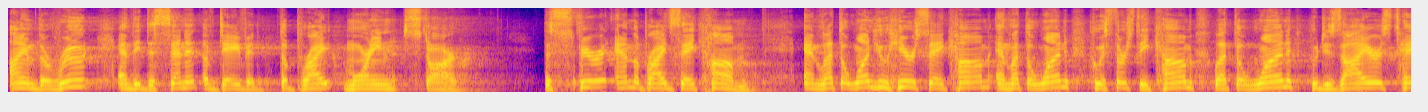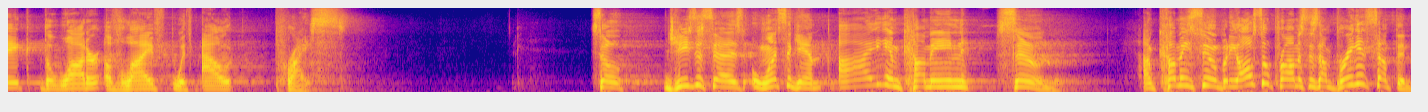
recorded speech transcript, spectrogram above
I am the root and the descendant of David, the bright morning star. The Spirit and the bride say, Come. And let the one who hears say, Come, and let the one who is thirsty come. Let the one who desires take the water of life without price. So Jesus says, once again, I am coming soon. I'm coming soon, but he also promises I'm bringing something.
